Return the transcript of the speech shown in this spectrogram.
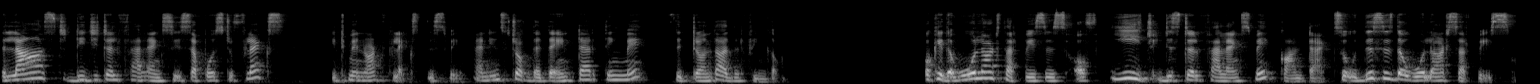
The last digital phalanx is supposed to flex. It may not flex this way. And instead of that, the entire thing may sit on the other finger. Okay, the volar surfaces of each distal phalanx may contact. So this is the volar surface.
